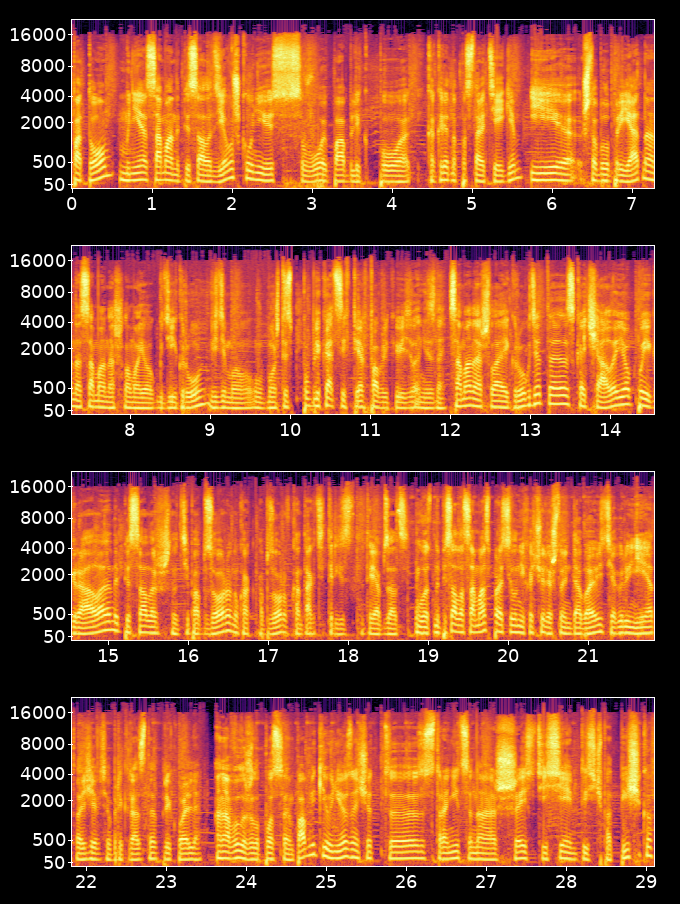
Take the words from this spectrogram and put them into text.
Потом мне сама написала девушка, у нее есть свой паблик по конкретно по стратегиям. И что было приятно, она сама нашла мою где игру. Видимо, может, из публикаций в первом паблике видела, не знаю. Сама нашла игру где-то, скачала ее, поиграла, написала, что типа обзора, ну как обзор ВКонтакте 3, 3 абзаца. Вот, написала сама, спросила, не хочу ли что-нибудь добавить. Я говорю, нет, вообще все прекрасно, прикольно. Она выложила пост в своем паблике, у нее, значит, э, страница на 6 27 тысяч подписчиков.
